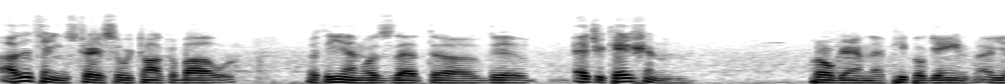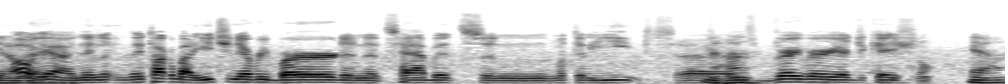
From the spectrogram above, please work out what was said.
other things, Tracy, we talked about with Ian was that uh, the education program that people gain. Uh, you know. Oh the- yeah, and they they talk about each and every bird and its habits and what they eat. Uh, Uh-huh. It's very very educational. Yeah.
